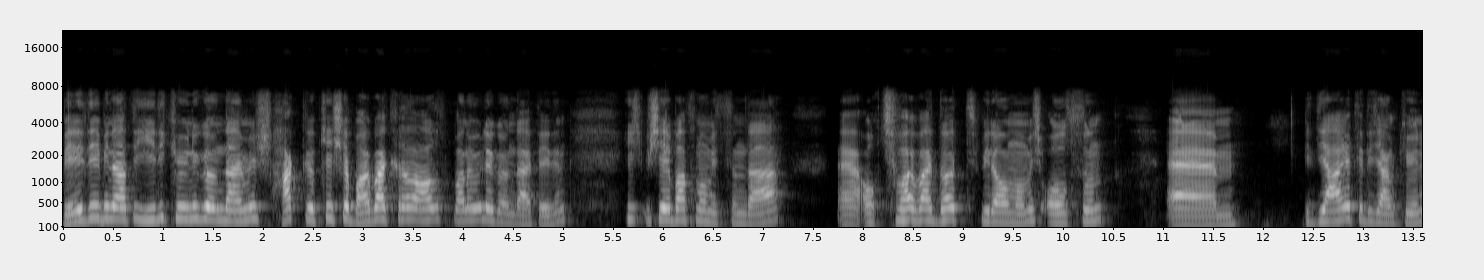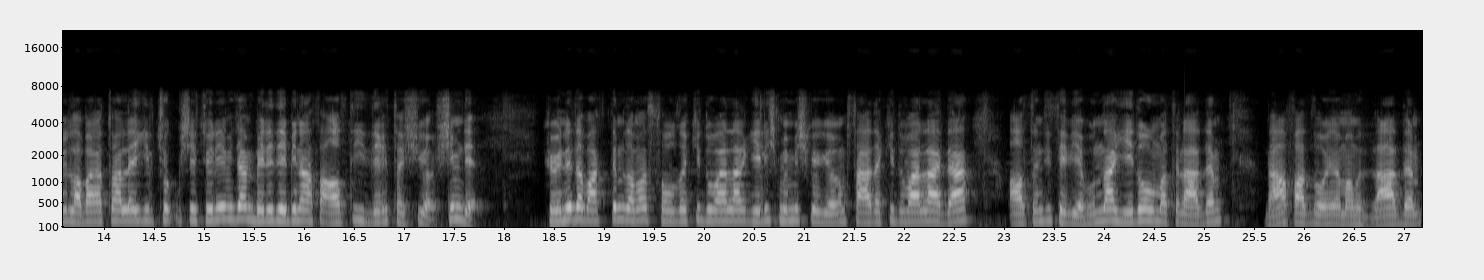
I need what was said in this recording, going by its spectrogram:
Belediye binası 7 köyünü göndermiş. Hakkı keşke Barbar Kralı alıp bana öyle gönderseydin. Hiçbir şeye basmamışsın daha. Ee, Okçu Barbar 4 bile olmamış. Olsun. Ee, bir ziyaret edeceğim köyünü. Laboratuvarla ilgili çok bir şey söyleyemeyeceğim. Belediye binası 6 izleri taşıyor. Şimdi köyüne de baktığım zaman soldaki duvarlar gelişmemiş görüyorum. Sağdaki duvarlar da 6. seviye. Bunlar 7 olması lazım. Daha fazla oynamamız lazım.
